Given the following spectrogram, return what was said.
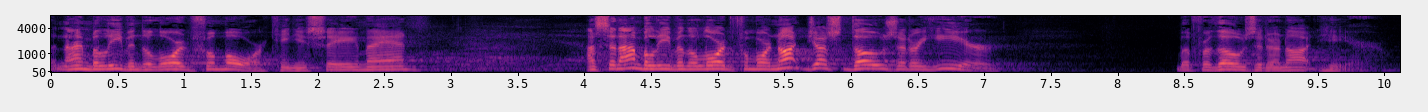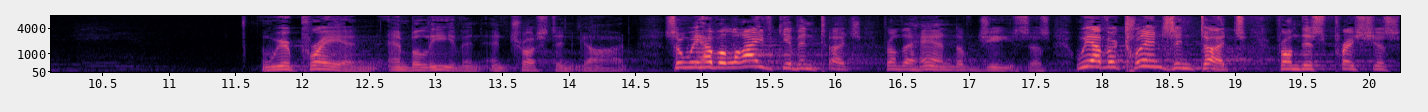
And I'm believing the Lord for more. Can you say amen? I said, I'm believing the Lord for more, not just those that are here, but for those that are not here. And we're praying and believing and trusting God. So we have a life giving touch from the hand of Jesus. We have a cleansing touch from this precious,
